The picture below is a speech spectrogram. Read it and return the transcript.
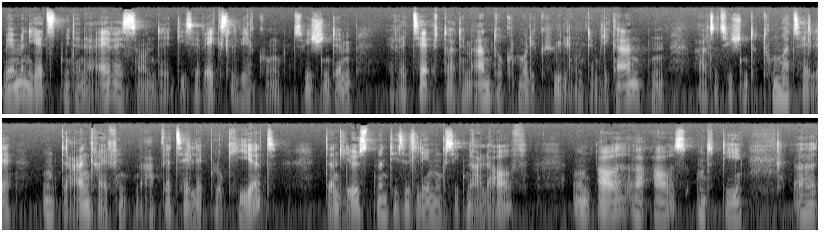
Wenn man jetzt mit einer Eiweißsonde diese Wechselwirkung zwischen dem Rezeptor, dem Andockmolekül und dem Liganden, also zwischen der Tumorzelle und der angreifenden Abwehrzelle blockiert, dann löst man dieses Lähmungssignal auf und, äh, aus und die, äh,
